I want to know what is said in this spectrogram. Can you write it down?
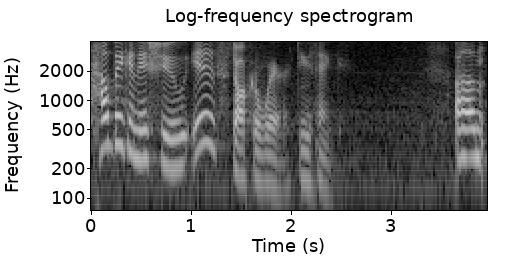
How big an issue is stalkerware, do you think? Um,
